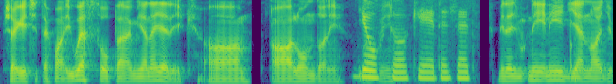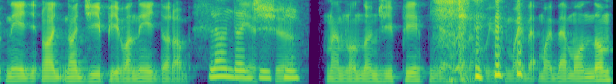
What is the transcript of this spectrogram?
segítsetek, van a US Open, meg mi a negyedik? A, a londoni. Jóktól kérdezed. Mindegy, né, négy ilyen nagy, négy, nagy, nagy GP van, négy darab. London és, GP. Nem London GP, mindjárt majd, be, majd bemondom.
